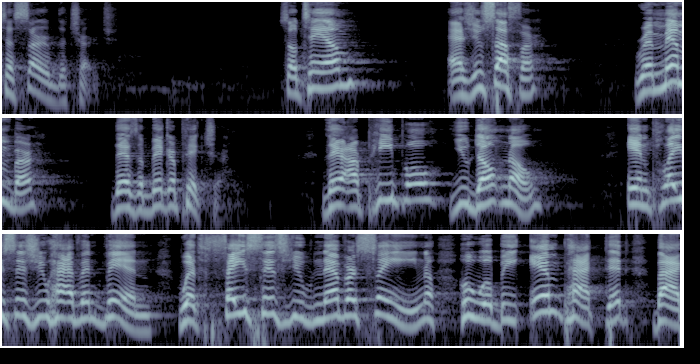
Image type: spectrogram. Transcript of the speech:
to serve the church. So, Tim, as you suffer, remember there's a bigger picture. There are people you don't know in places you haven't been with faces you've never seen who will be impacted by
